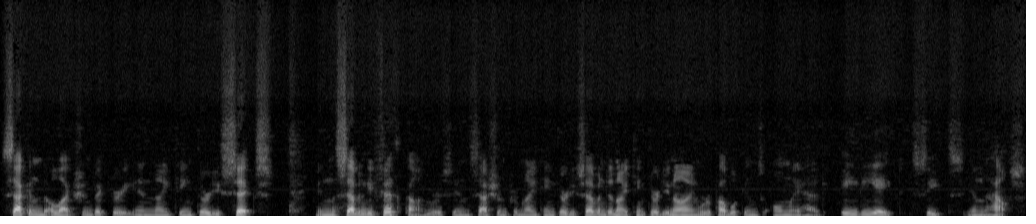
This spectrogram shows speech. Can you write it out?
second election victory in 1936. In the 75th Congress, in session from 1937 to 1939, Republicans only had 88 seats in the House.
